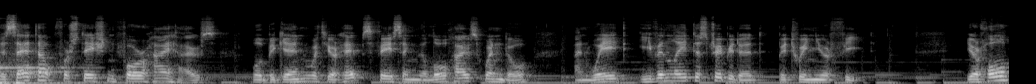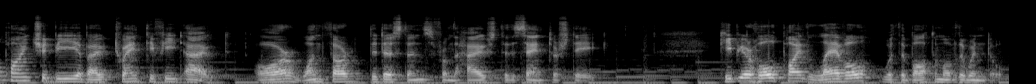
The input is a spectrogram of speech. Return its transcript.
The setup for Station 4 High House will begin with your hips facing the low house window and weight evenly distributed between your feet. Your hold point should be about 20 feet out, or one third the distance from the house to the centre stake. Keep your hold point level with the bottom of the window.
